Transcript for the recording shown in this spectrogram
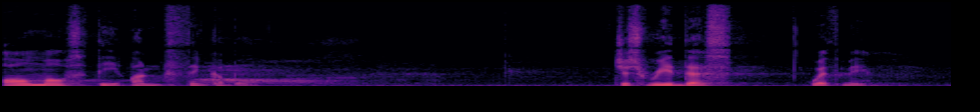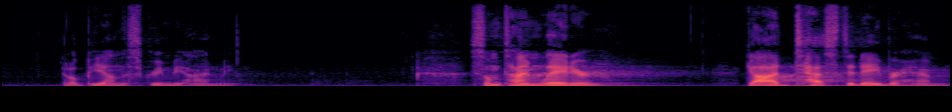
almost the unthinkable. Just read this with me. It'll be on the screen behind me. Sometime later, God tested Abraham.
